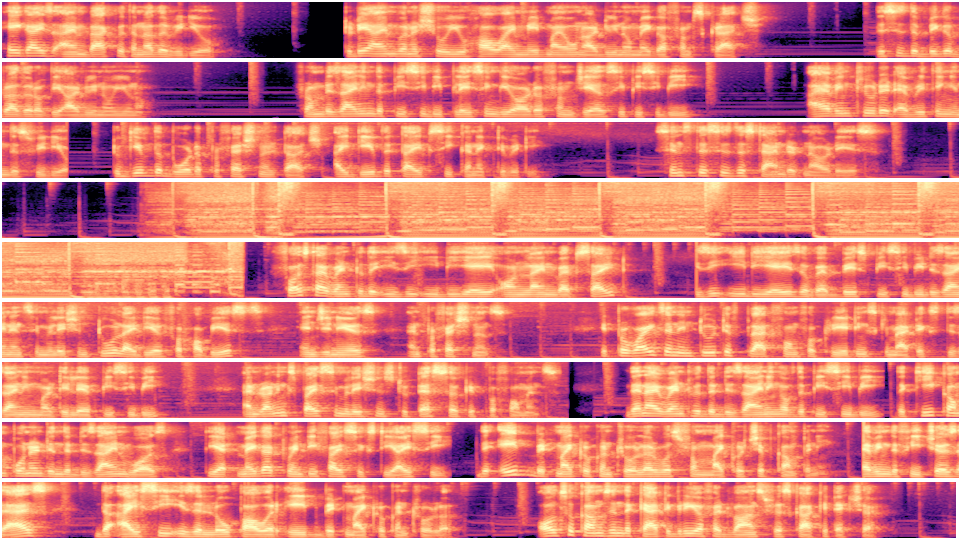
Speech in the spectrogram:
Hey guys, I am back with another video. Today I am going to show you how I made my own Arduino Mega from scratch. This is the bigger brother of the Arduino Uno. From designing the PCB placing the order from JLC PCB, I have included everything in this video. To give the board a professional touch, I gave the Type-C connectivity. Since this is the standard nowadays, First, I went to the EasyEDA online website. EasyEDA is a web-based PCB design and simulation tool ideal for hobbyists, engineers, and professionals. It provides an intuitive platform for creating schematics, designing multi-layer PCB, and running SPICE simulations to test circuit performance. Then I went with the designing of the PCB. The key component in the design was the Atmega 2560 IC. The 8-bit microcontroller was from Microchip Company, having the features as the IC is a low-power 8-bit microcontroller. Also comes in the category of advanced RISC architecture.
